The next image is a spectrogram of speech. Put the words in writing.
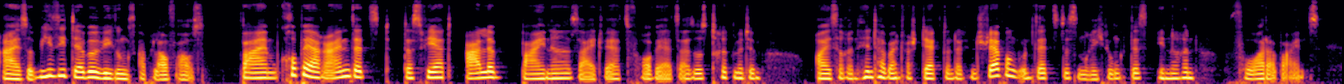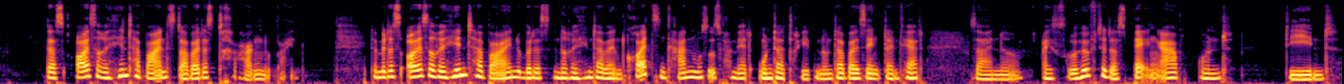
Also, wie sieht der Bewegungsablauf aus? Beim Gruppe herein setzt das Pferd alle Beine seitwärts, vorwärts. Also es tritt mit dem äußeren Hinterbein verstärkt unter den Schwerpunkt und setzt es in Richtung des inneren Vorderbeins. Das äußere Hinterbein ist dabei das tragende Bein. Damit das äußere Hinterbein über das innere Hinterbein kreuzen kann, muss es vermehrt untertreten und dabei senkt dein Pferd seine äußere Hüfte, das Becken ab und dehnt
